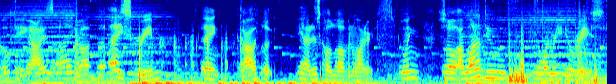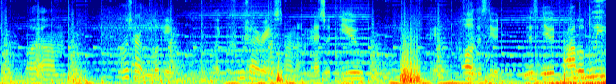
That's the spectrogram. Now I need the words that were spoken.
Okay, guys, I got the ice cream. Thank God. Look, yeah, it is called Love and Water. Going. So I want to do the one where you do a race, but um, I'm gonna start looking. Like, who should I race? Mess with you. Okay. Oh, this dude. This dude probably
